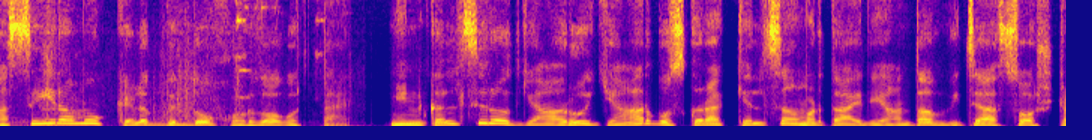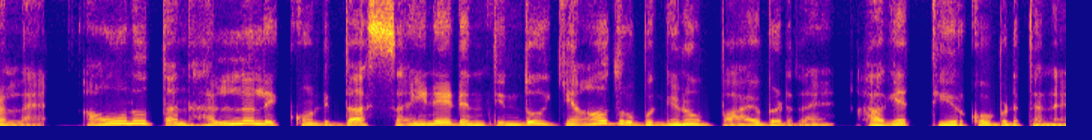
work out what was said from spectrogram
ಆ ಸೀರಮು ಕೆಳಗ್ ಬಿದ್ದು ಹೊಡೆದೋಗುತ್ತೆ. ನೀನ್ ಕಲ್ಸಿರೋದ್ ಯಾರು, ಯಾರಿಗೋಸ್ಕರ ಕೆಲಸ ಮಾಡ್ತಾ ಇದೀಯಾ ಅಂತ ವಿಚಾರಿಸೋ ಅಷ್ಟಲ್ಲೇ. ಅವನು ತನ್ನ ಹಲ್ಲಲ್ಲಿ ಇಟ್ಕೊಂಡಿದ್ದ ಸೈನೈಡ್ ತಿಂದು ಯಾವ್ದ್ರ ಬಗ್ಗೆನೂ ಬಾಯ್ ಬಿಡದೆ, ಹಾಗೆ ತೀರ್ಕೊಬಿಡ್ತಾನೆ.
